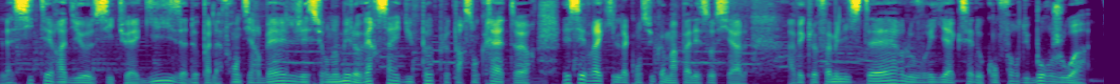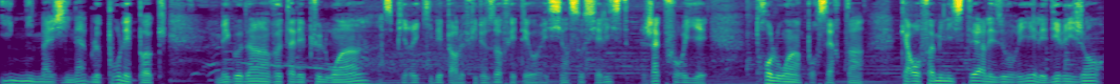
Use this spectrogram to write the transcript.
La cité radieuse située à Guise, à deux pas de la frontière belge, est surnommée le Versailles du peuple par son créateur. Et c'est vrai qu'il l'a conçu comme un palais social. Avec le Familistère, l'ouvrier accède au confort du bourgeois, inimaginable pour l'époque. Mais Godin veut aller plus loin, inspiré qu'il est par le philosophe et théoricien socialiste Jacques Fourier. Trop loin pour certains, car au familistère, les ouvriers et les dirigeants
